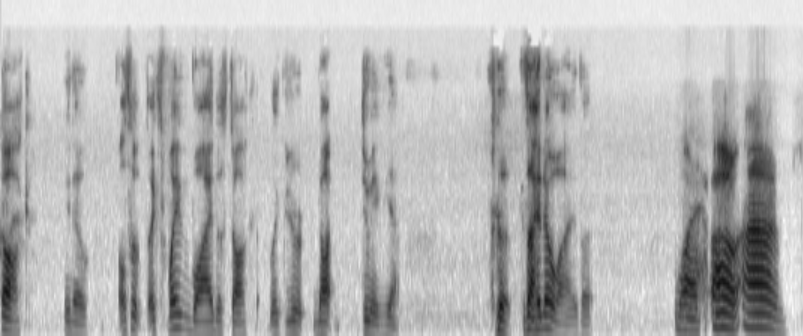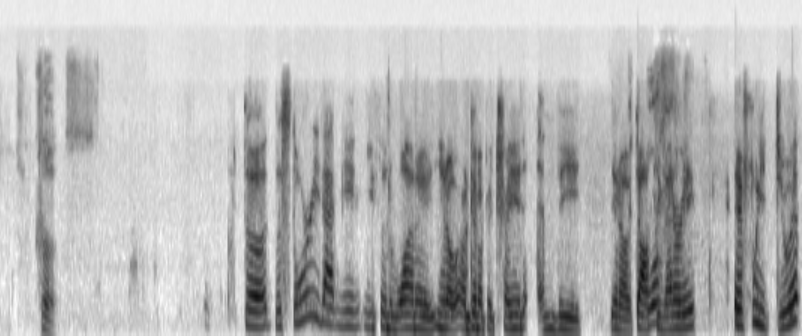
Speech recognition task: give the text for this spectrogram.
doc, you know, also explain why this doc like you're not doing yet. Cause I know why, but Why? Oh, um, the the story that me and Ethan want to, you know, are gonna portray it in the, you know, documentary. If we do it,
